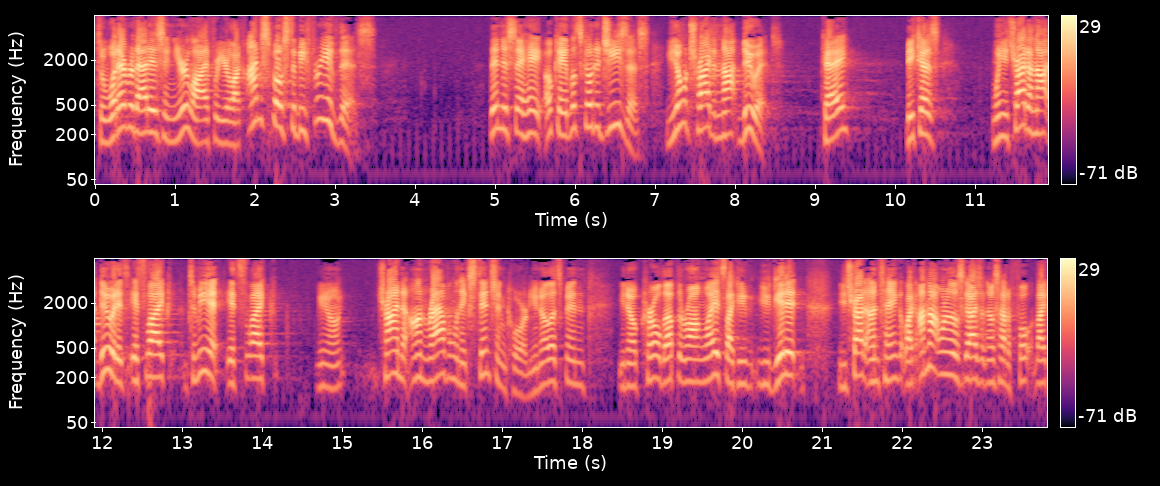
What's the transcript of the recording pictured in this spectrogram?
So, whatever that is in your life where you're like, I'm supposed to be free of this, then just say, hey, okay, let's go to Jesus. You don't try to not do it. Okay? Because when you try to not do it, it's, it's like, to me, it, it's like, you know, trying to unravel an extension cord. You know, that's been, you know, curled up the wrong way. It's like you, you get it, you try to untangle. Like, I'm not one of those guys that knows how to fold, like,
